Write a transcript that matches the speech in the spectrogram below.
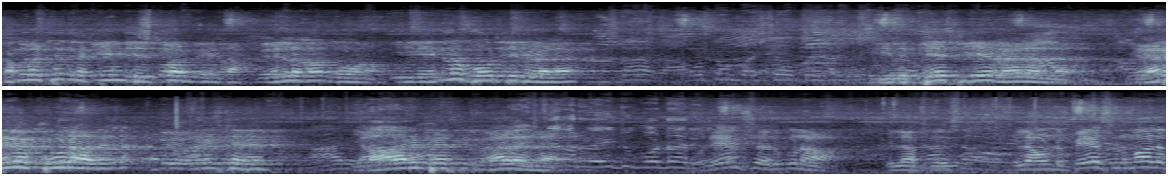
கம்பல்சரி இந்த டீம் டிஸ்குவாலிஃபை தான் வெளில தான் போகணும். இது என்ன போர்ச்சரி வேலை? இது பேசியே வேலை இல்லை. இறங்க கூடாதுன்னு யாரும் பேசுறது வேலை இல்லை. ஒரே நிமிஷம் இல்ல இல்ல ஒன்று பேசணுமா? இல்ல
